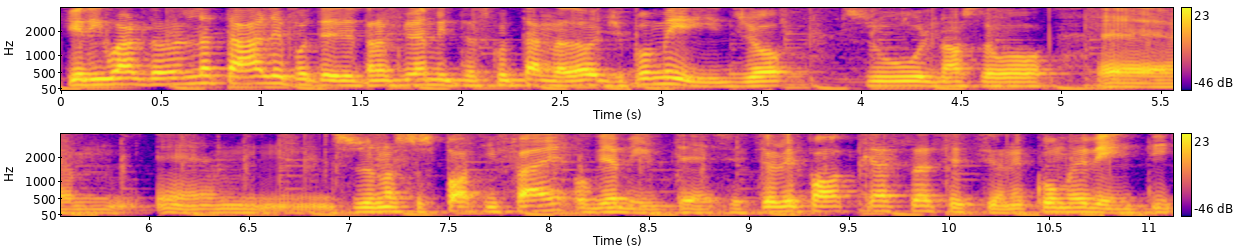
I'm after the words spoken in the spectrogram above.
che riguardano il Natale, potete tranquillamente ascoltarla da oggi pomeriggio sul nostro, ehm, ehm, sul nostro Spotify, ovviamente, sezione podcast, sezione come eventi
